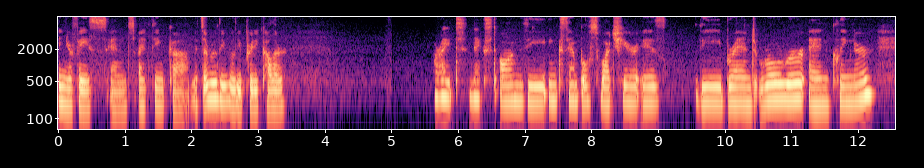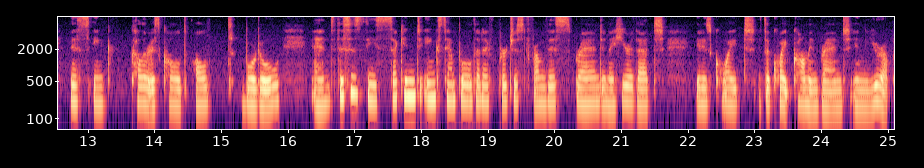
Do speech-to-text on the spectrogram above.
in your face, and I think um, it's a really, really pretty color. Alright, next on the ink sample swatch here is the brand Rohrer and Klingner. This ink color is called Alt Bordeaux, and this is the second ink sample that I've purchased from this brand, and I hear that it is quite, it's a quite common brand in Europe.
